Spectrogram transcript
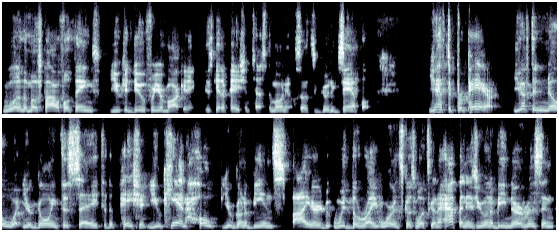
One of the most powerful things you can do for your marketing is get a patient testimonial. So, it's a good example you have to prepare. You have to know what you're going to say to the patient. You can't hope you're going to be inspired with the right words because what's going to happen is you're going to be nervous and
